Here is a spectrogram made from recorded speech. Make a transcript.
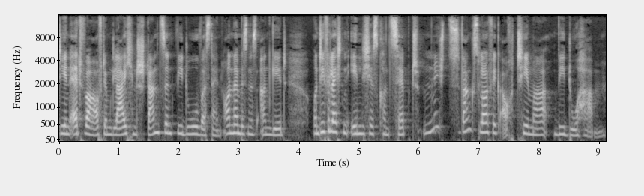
die in etwa auf dem gleichen Stand sind wie du, was dein Online-Business angeht und die vielleicht ein ähnliches Konzept, nicht zwangsläufig auch Thema wie du haben.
